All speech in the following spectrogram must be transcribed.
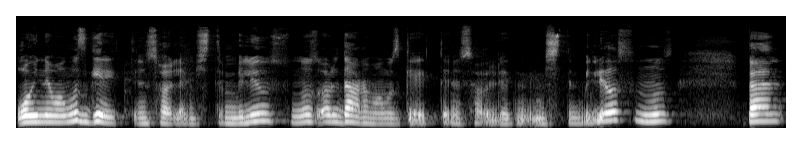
oynamamız gerektiğini söylemiştim biliyorsunuz. Öyle davranmamız gerektiğini söylemiştim biliyorsunuz. Ben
